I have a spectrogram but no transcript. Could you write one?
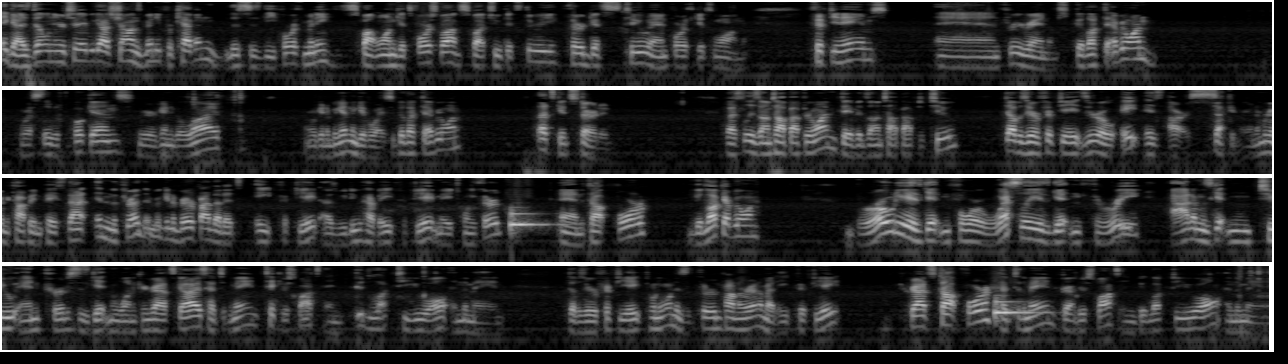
Hey guys, Dylan here. Today we got Sean's mini for Kevin. This is the fourth mini. Spot one gets four spots, spot two gets three, third gets two, and fourth gets one. 50 names and three randoms. Good luck to everyone. Wesley with the bookends. We're going to go live. And we're going to begin the giveaway. So good luck to everyone. Let's get started. Wesley's on top after one. David's on top after two. 005808 is our second random. We're going to copy and paste that in the thread. Then we're going to verify that it's 858, as we do have 858 May 23rd. And the top four. Good luck, everyone. Brody is getting four. Wesley is getting three. Adam is getting two. And Curtis is getting one. Congrats, guys. Head to the main. Take your spots. And good luck to you all in the main. 005821 is the third and final random at 858. Congrats, top four. Head to the main. Grab your spots. And good luck to you all in the main.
